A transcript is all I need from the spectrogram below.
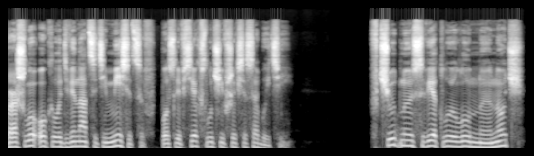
Прошло около 12 месяцев после всех случившихся событий. В чудную светлую лунную ночь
